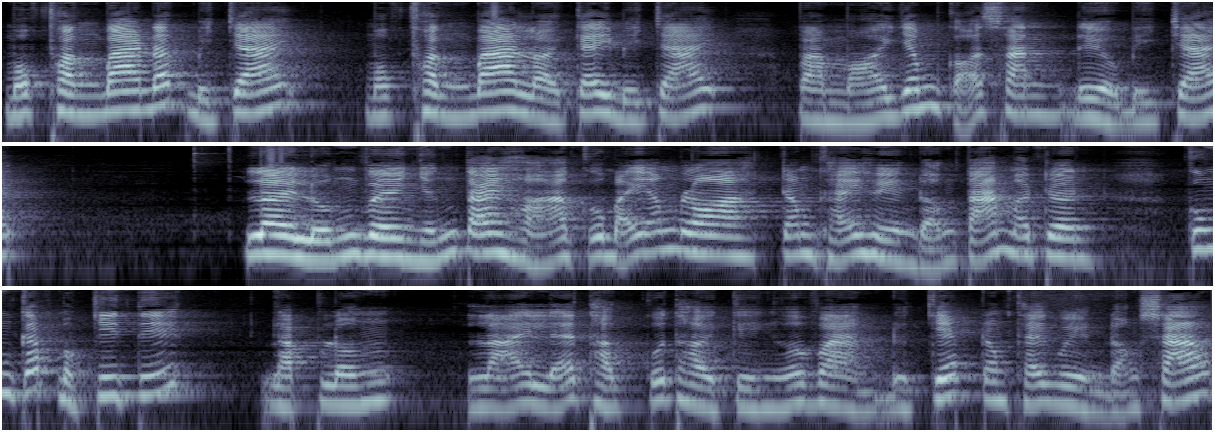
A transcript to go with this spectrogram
Một phần ba đất bị cháy, một phần ba loài cây bị cháy và mọi giống cỏ xanh đều bị cháy. Lời luận về những tai họa của bảy ống loa trong Khải Huyền đoạn 8 ở trên cung cấp một chi tiết lập luận lại lẽ thật của thời kỳ ngựa vàng được chép trong Khải Huyền đoạn 6.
